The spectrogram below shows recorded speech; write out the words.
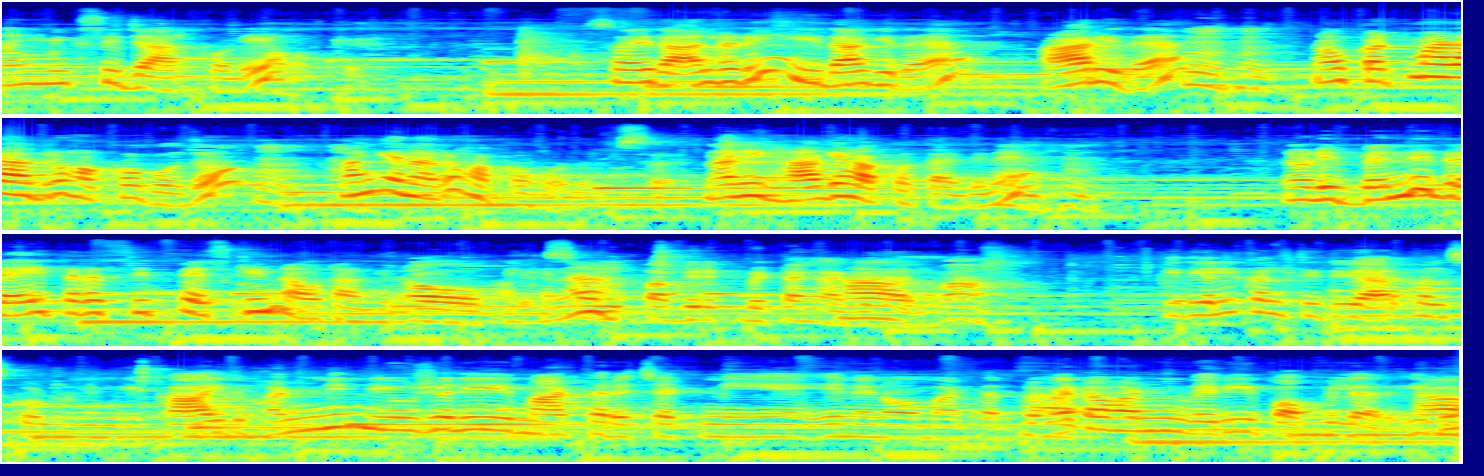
ನಂಗೆ ಮಿಕ್ಸಿ ಜಾರ್ ಕೊಡಿ. ಓಕೆ. ಸೊ ಇದು ಆಲ್ರೆಡಿ ಇದಾಗಿದೆ ಆರಿದೆ. ನಾವು ಕಟ್ ಮಾಡಾದ್ರೂ ಹಾಕೋಬಹುದು ಹಂಗೇನಾದ್ರೂ ಹಾಕೋಬಹುದು ನಾನು ನಾನೀಗ ಹಾಗೆ ಹಾಕೋತಾ ಇದ್ದೀನಿ. ನೋಡಿ ಬೆಂದಿದ್ರೆ ಈ ತರ ಸಿಪ್ಪೆ ಸ್ಕಿನ್ ಔಟ್ ಓಕೆ ಸ್ವಲ್ಪ ಬಿರುಕು ಬಿಟ್ಟಂಗೆ ಆಗಿದೆ ಅಲ್ವಾ? ಇದು ಎಲ್ಲಿ ಕಲ್ತಿದ್ವಿ ಯಾರು ಕಲ್ಸ್ಕೊಟ್ರು ನಿಮ್ಗೆ? ಕಾಯ್ದು ಹಣ್ಣಿಂದ ಯೂಶಲಿ ಮಾಡ್ತಾರೆ ಚಟ್ನಿ ಏನೇನೋ ಮಾಡ್ತಾರೆ. ಟೊಮೆಟೊ ಹಣ್ಣು ವೆರಿ ಪಾಪ್ಯುಲರ್ ಇದು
